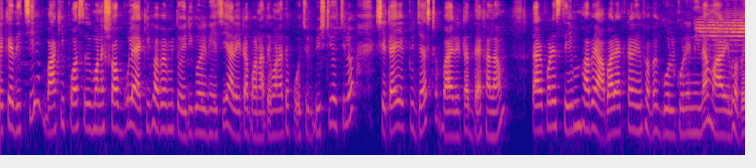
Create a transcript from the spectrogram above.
রেখে দিচ্ছি। বাকি পস মানে সবগুলো একইভাবে আমি তৈরি করে নিয়েছি। আর এটা বানাতে বানাতে প্রচুর বৃষ্টি হচ্ছিল। সেটাই একটু জাস্ট বাইরেটা দেখালাম। তারপরে সেমভাবে আবার একটা এভাবে গোল করে নিলাম। আর এভাবে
